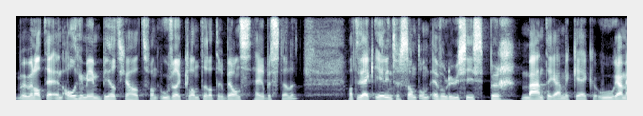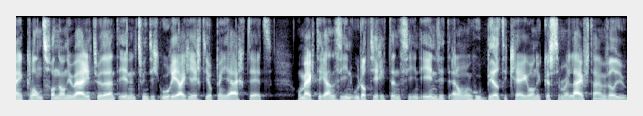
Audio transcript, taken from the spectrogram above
We hebben altijd een algemeen beeld gehad van hoeveel klanten dat er bij ons herbestellen. Het is eigenlijk heel interessant om evoluties per maand te gaan bekijken. Hoe gaat mijn klant van januari 2021, hoe reageert hij op een jaar tijd? Om eigenlijk te gaan zien hoe dat die retentie in één zit en om een goed beeld te krijgen van je customer lifetime value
